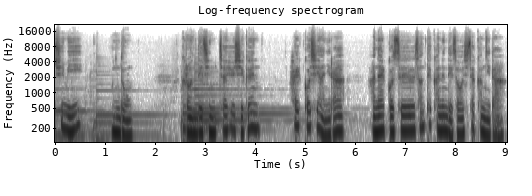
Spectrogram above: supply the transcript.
취미, 운동. 그런데 진짜 휴식은 할 것이 아니라 안 할 것을 선택하는 데서 시작합니다.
